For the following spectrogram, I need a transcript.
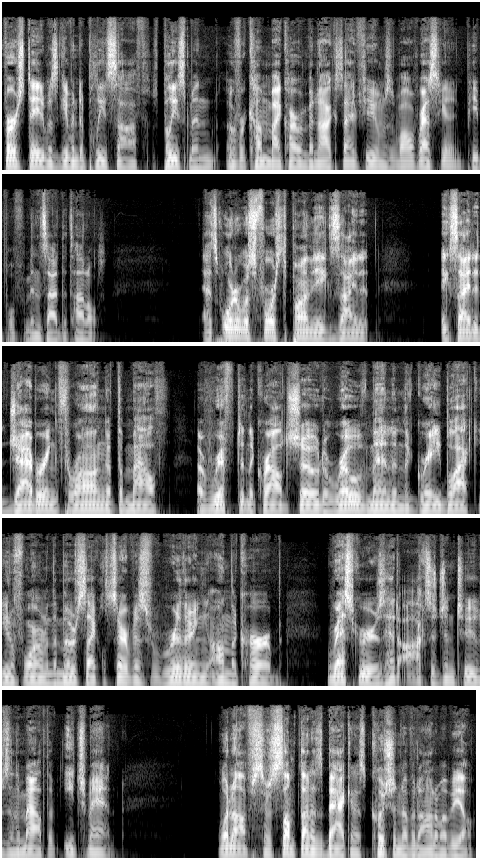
First aid was given to police off, policemen overcome by carbon monoxide fumes while rescuing people from inside the tunnels. As order was forced upon the excited, excited jabbering throng at the mouth, a rift in the crowd showed a row of men in the gray black uniform of the motorcycle service writhing on the curb. Rescuers had oxygen tubes in the mouth of each man. One officer slumped on his back in his cushion of an automobile,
